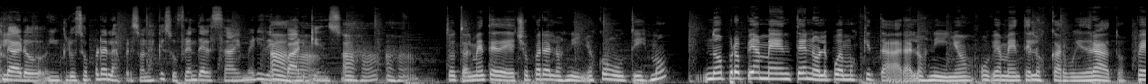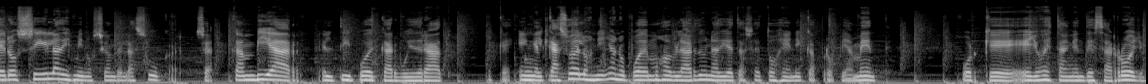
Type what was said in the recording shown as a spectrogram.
claro, incluso para las personas que sufren de Alzheimer y de Parkinson. Ajá, ajá. Totalmente, de hecho, para los niños con autismo, no propiamente no le podemos quitar a los niños, obviamente, los carbohidratos, pero sí la disminución del azúcar, o sea, cambiar el tipo de carbohidrato. En el caso de los niños no podemos hablar de una dieta cetogénica propiamente, porque ellos están en desarrollo.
